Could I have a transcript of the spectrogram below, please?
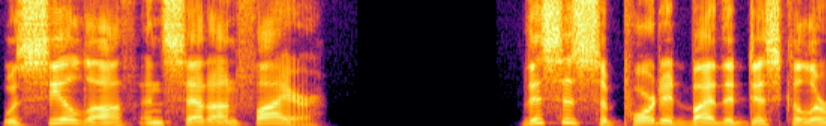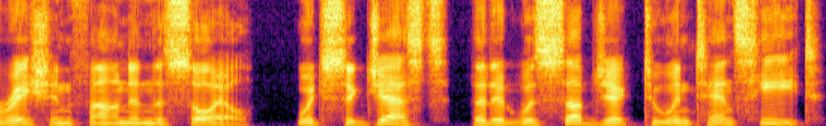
was sealed off and set on fire. This is supported by the discoloration found in the soil, which suggests that it was subject to intense heat.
